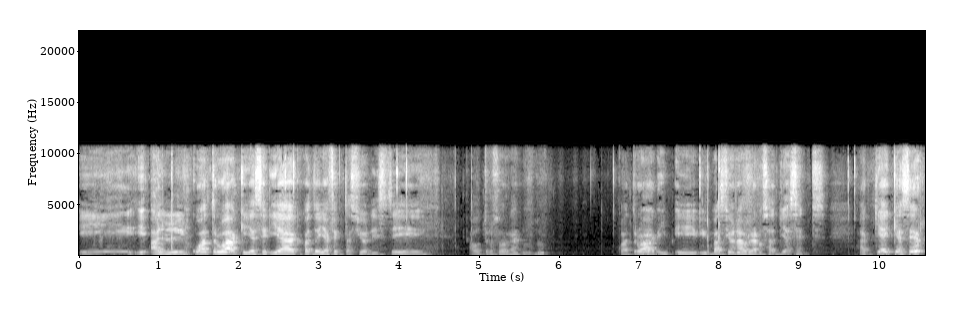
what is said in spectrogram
Y, al 4A, que ya sería cuando hay afectación este, a otros órganos, ¿no? 4A, y- y invasión a órganos adyacentes. Aquí hay que hacer,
